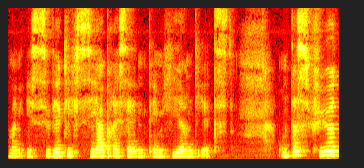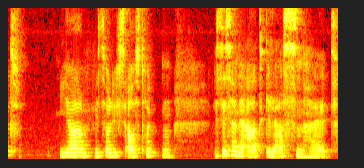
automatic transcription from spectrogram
man ist wirklich sehr präsent im Hier und Jetzt. Und das führt, ja, wie soll ich es ausdrücken? Es ist eine Art Gelassenheit,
